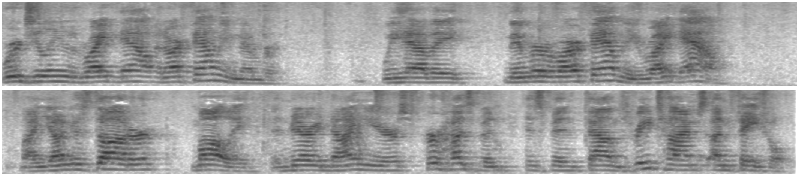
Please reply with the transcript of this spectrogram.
We're dealing with right now in our family member. We have a member of our family right now. My youngest daughter, Molly, been married nine years. Her husband has been found three times unfaithful.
